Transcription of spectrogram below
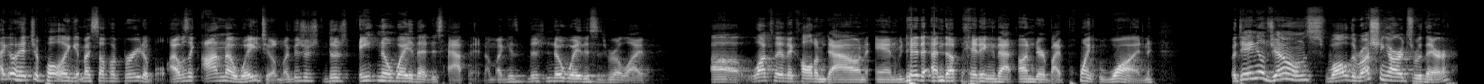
I go hit Chipotle and get myself a burrito bowl. I was like on my way to. I'm like, there's just there's ain't no way that just happened. I'm like, there's no way this is real life. Uh, luckily, they called him down, and we did end up hitting that under by 0.1. But Daniel Jones, well, the rushing yards were there,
